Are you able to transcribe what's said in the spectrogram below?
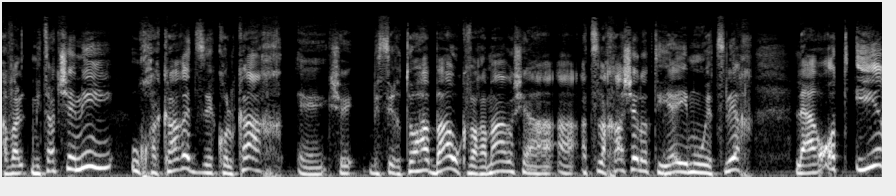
אבל מצד שני, הוא חקר את זה כל כך, אה, שבסרטו הבא הוא כבר אמר שההצלחה שלו תהיה אם הוא יצליח להראות עיר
